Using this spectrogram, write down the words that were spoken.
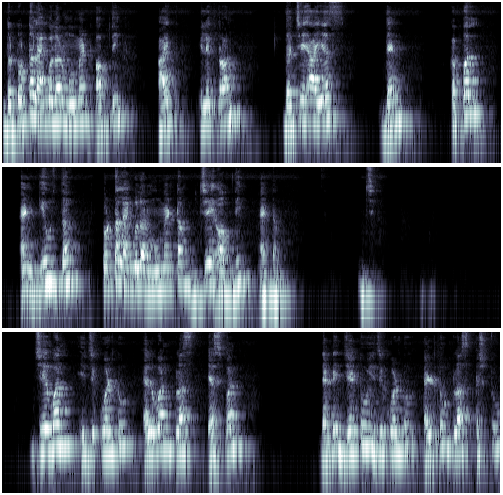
The total angular moment of the ith electron, the JIS then couple and gives the total angular momentum J of the atom. J1 is equal to L1 plus S1 that is J2 is equal to L2 plus S2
